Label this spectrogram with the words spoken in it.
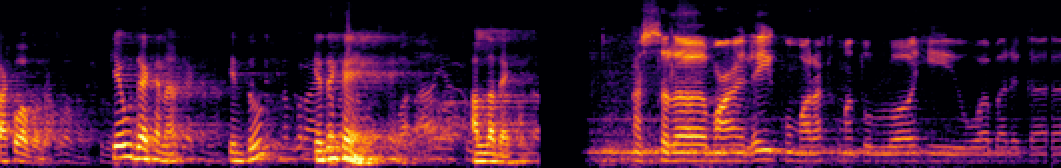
তাকোয়া বলে। কেউ দেখে না, কিন্তু কে দেখে আল্লাহ দেখে। আসসালামু আলাইকুম ওয়া রাহমাতুল্লাহি ওয়া ওয়াবারাকাতুহু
